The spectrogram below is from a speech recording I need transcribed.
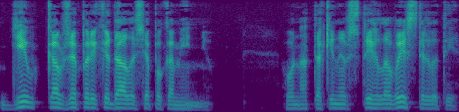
дівка вже перекидалася по камінню. Вона так і не встигла вистрілити,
